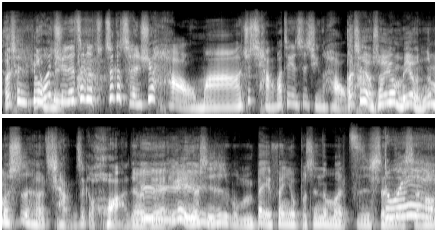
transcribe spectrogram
而且你会觉得这个这个程序好吗？就抢话这件事情好吗？而且有时候又没有那么适合抢这个话，对不对？嗯、因为尤其是我们辈分又不是那么资深的时候，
